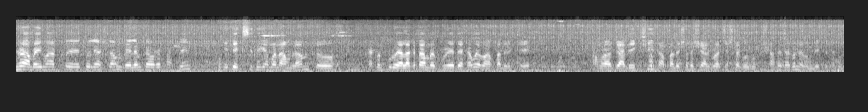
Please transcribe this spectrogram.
বন্ধুরা, আমরা এই মাত্র চলে আসলাম বেলেম টাওয়ারের পাশে। এই ট্যাক্সি থেকে আমরা নামলাম, তো এখন পুরো এলাকাটা আমরা ঘুরে দেখাবো এবং আপনাদেরকে আমরা যা দেখছি তা আপনাদের সাথে শেয়ার করার চেষ্টা করব। সাথে থাকুন এবং দেখতে থাকুন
